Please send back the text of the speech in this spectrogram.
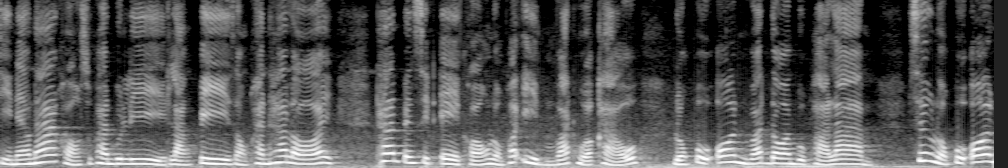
จิแนวหน้าของสุพรรณบุรีหลังปี 2500 ท่านเป็นสิทธิเอกของหลวงพ่ออิ่ม วัดหัวเขา หลวงปู่อ้น วัดดอนบุพาราม ซึ่งหลวงปู่อ้น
